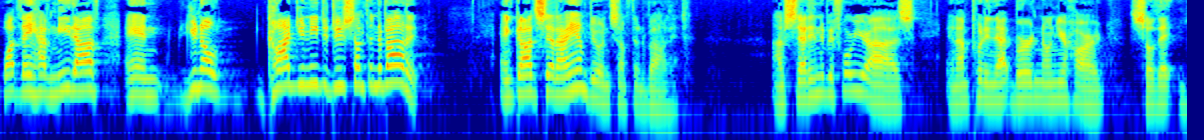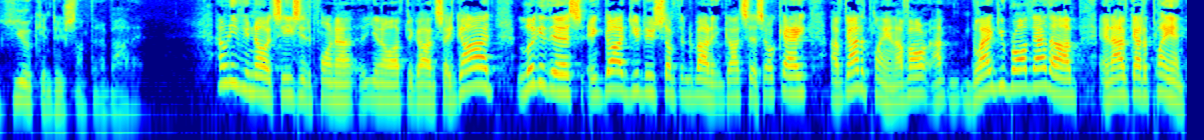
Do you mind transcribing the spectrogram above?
what they have need of? And, you know, God, you need to do something about it. And God said, I am doing something about it. I'm setting it before your eyes, and I'm putting that burden on your heart so that you can do something about it. How many of you know it's easy to point out, you know, up to God and say, God, look at this, and God, you do something about it. And God says, okay, I've got a plan. I've all, I'm glad you brought that up, and I've got a plan.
